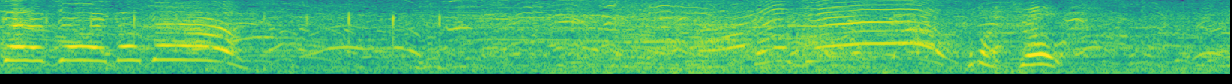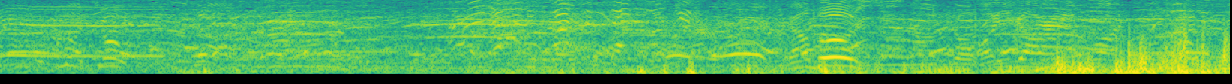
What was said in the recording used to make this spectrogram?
get him, Joey! Go get him! Go, Joe! Come on, Joe. Come on, Joe. Cowboys! All you got right now, come on. Right to the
